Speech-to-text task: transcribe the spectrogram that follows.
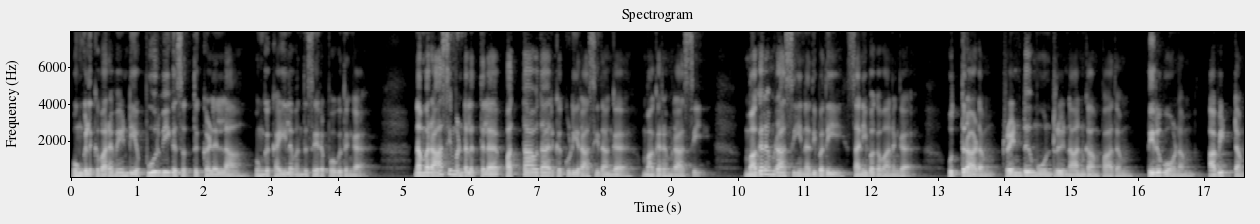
உங்களுக்கு வரவேண்டிய பூர்வீக சொத்துக்கள் எல்லாம் உங்கள் கையில் வந்து சேரப்போகுதுங்க நம்ம ராசி மண்டலத்தில் பத்தாவதாக இருக்கக்கூடிய ராசி தாங்க மகரம் ராசி. மகரம் ராசியின் அதிபதி சனி பகவானுங்க. உத்ராடம் ரெண்டு மூன்று நான்காம் பாதம் திருவோணம் அவிட்டம்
